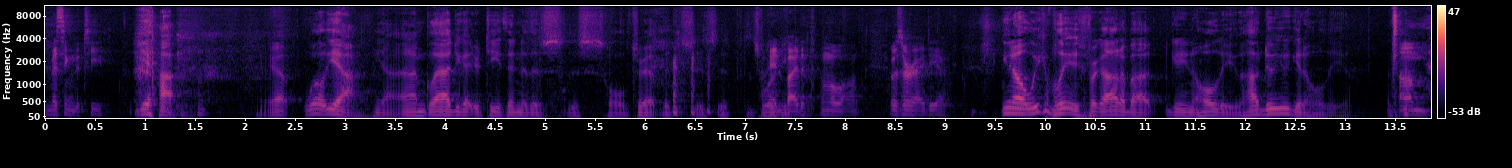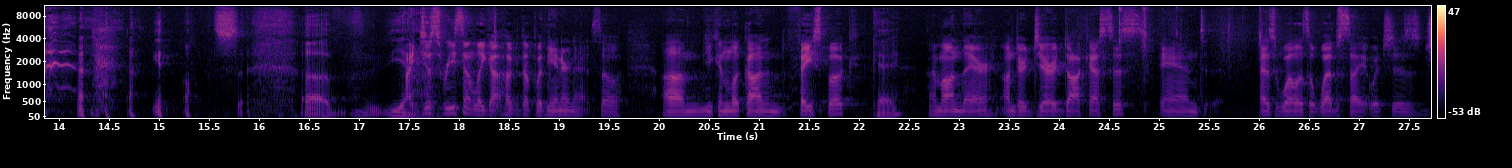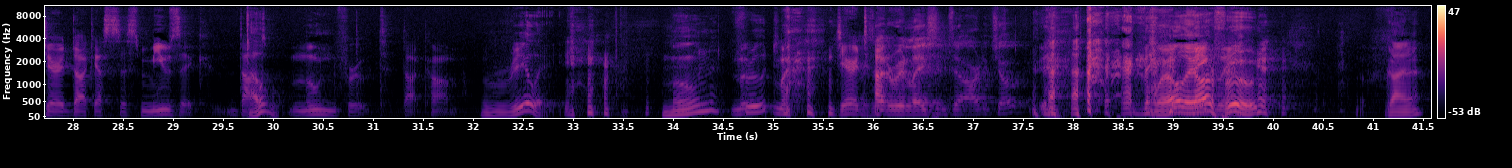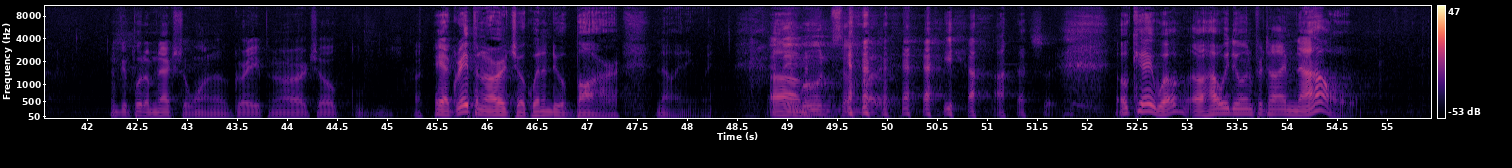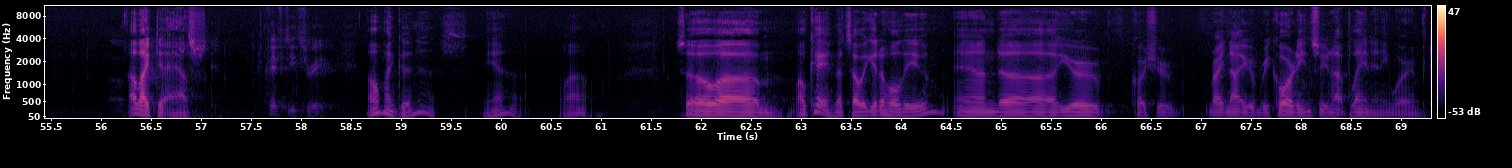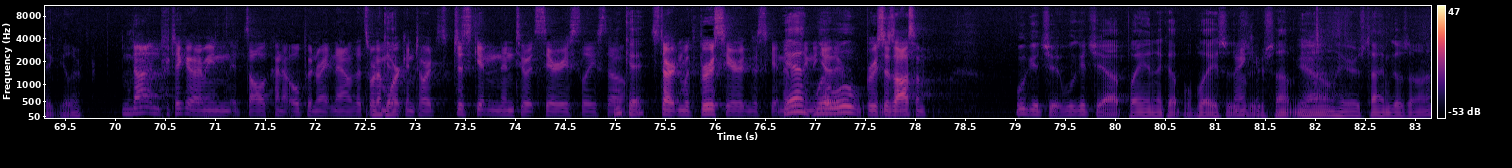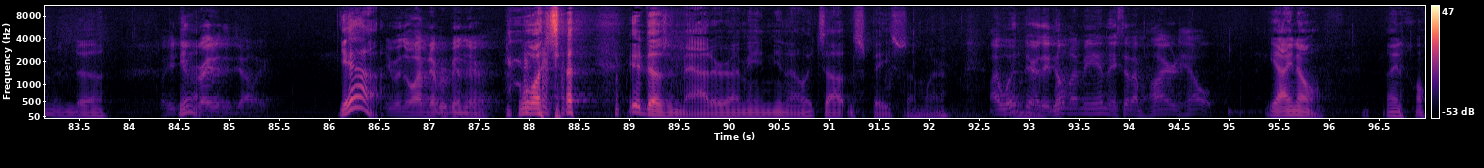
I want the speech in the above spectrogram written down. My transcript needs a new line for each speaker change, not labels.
Missing the teeth.
Yeah. Yeah. Well, yeah, yeah. And I'm glad you got your teeth into this this whole trip. It's it's it's, it's
I
working.
invited them along. It was her idea.
You know, we completely forgot about getting a hold of you. How do you get a hold of you?
Um,
you know, it's, uh, yeah.
I just recently got hooked up with the internet, so um, you can look on Facebook.
okay.
I'm on there under Jared Doc Estes, and as well as a website which is Jared Doc Estes Music
Oh.
moonfruit.com.
Really? Moon fruit?
Jared
Is
Doc
that a relation to artichoke?
well, they are fruit. Kinda. If you put them next to one, a grape and an artichoke. Hey, a grape and an artichoke went into a bar. No, anyway.
And they mooned somebody.
yeah. That's it. Okay, well, uh, how are we doing for time now? I'd like to ask.
53.
Oh my goodness! Yeah, wow. So um, okay, that's how we get a hold of you, and uh, you're, of course, you're right now you're recording, so you're not playing anywhere in particular.
Not in particular. I mean, it's all kind of open right now. That's what
Okay.
I'm working towards. Just getting into it seriously. So
Okay.
starting with Bruce here and just getting
Yeah,
everything together.
we'll-
Bruce is awesome.
We'll get you. We'll get you out playing in a couple places
Thank
or
you.
something.
Yeah.
You know, here as time goes on, and uh,
Well, he did
Yeah.
great at the Jolly,
yeah.
even though I've never been there.
well, it's, it doesn't matter. I mean, you know, it's out in space somewhere.
I went there. They don't let me in. They said I'm hired help.
Yeah, I know. I know.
